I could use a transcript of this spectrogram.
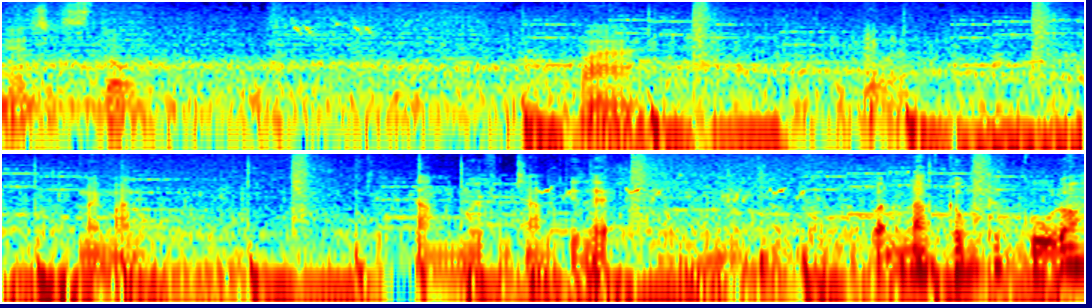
magic stone. Và một cái vua may mắn để tăng 10% tỷ lệ. Vẫn là công thức cũ thôi.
